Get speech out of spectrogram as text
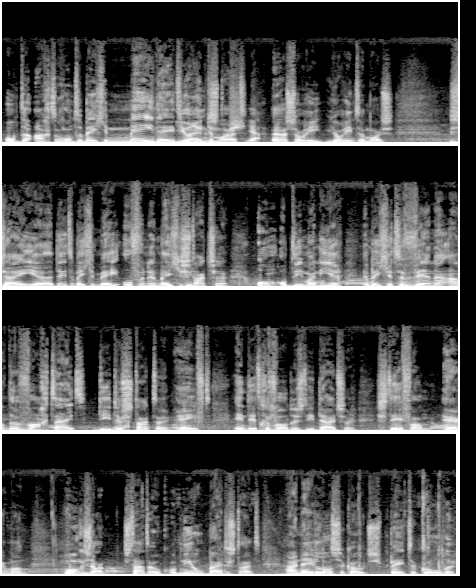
op de achtergrond een beetje meedeed Jorien bij de start. Ja. Uh, sorry, Jorien Temors. Zij uh, deed een beetje mee, oefende een beetje starten... om op die manier een beetje te wennen aan de wachttijd die de starter heeft. In dit geval dus die Duitser Stefan Herman. Hongzang staat ook opnieuw bij de start. Haar Nederlandse coach Peter Kolder.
